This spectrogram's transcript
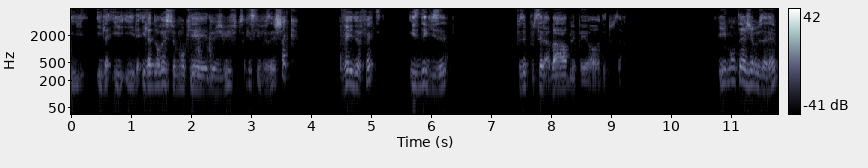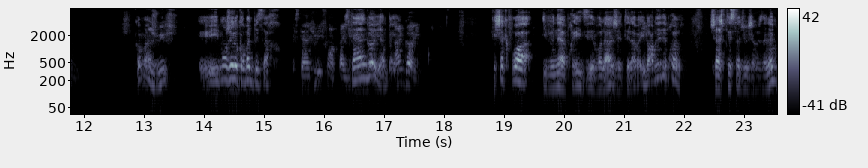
Il, il, il- il- il adorait se moquer de juifs. Qu'est-ce qu'il faisait? Chaque veille de fête, il se déguisait, faisait pousser la barbe, les péodes et tout ça. Et il montait à Jérusalem, comme un juif, et il mangeait le Corban Pessah. Mais C'était un juif ou un païen? C'était un goy, un païen. Un goy. Et chaque fois, il venait après, il disait voilà, j'étais là-bas. Il leur amenait des preuves. J'ai acheté ça de Jérusalem,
